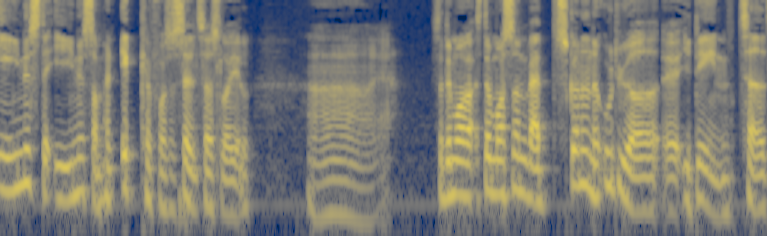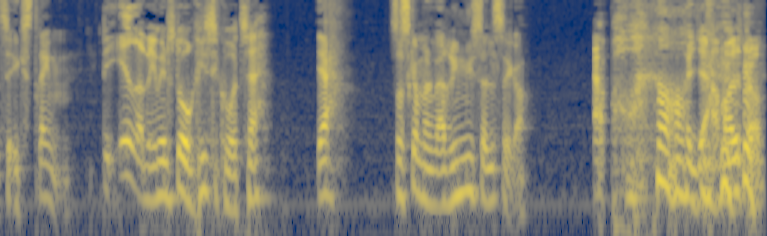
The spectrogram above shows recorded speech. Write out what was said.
eneste ene, som han ikke kan få sig selv til at slå ihjel. Ah, ja. Så det må, det må sådan være skønheden og udyret øh, ideen taget til ekstremen. Det æder med en stor risiko at tage. Ja, så skal man være rimelig selvsikker. Åh, ja, hold da op.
